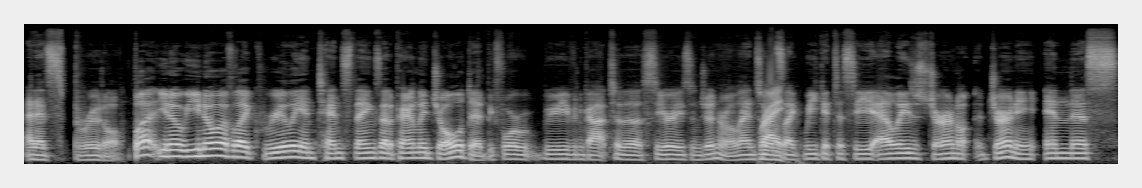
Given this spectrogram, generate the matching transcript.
and it's brutal. But you know, you know of like really intense things that apparently Joel did before we even got to the series in general, and so Right. it's like we get to see Ellie's journal journey in this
